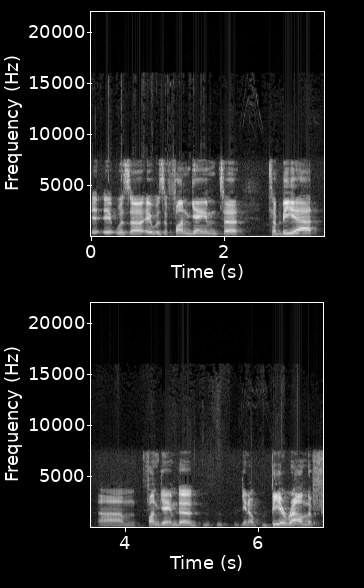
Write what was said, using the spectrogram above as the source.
it, it, was a it was a fun game to to be at. Um, fun game to you know be around the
